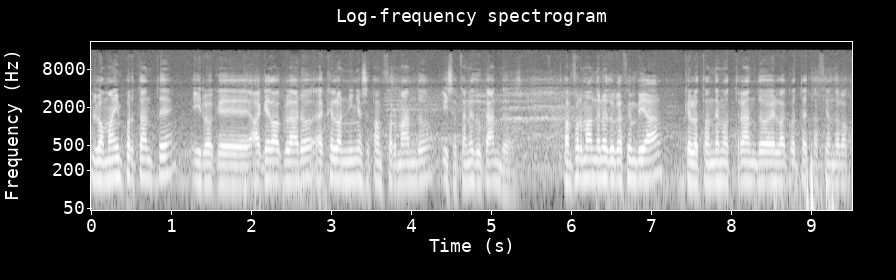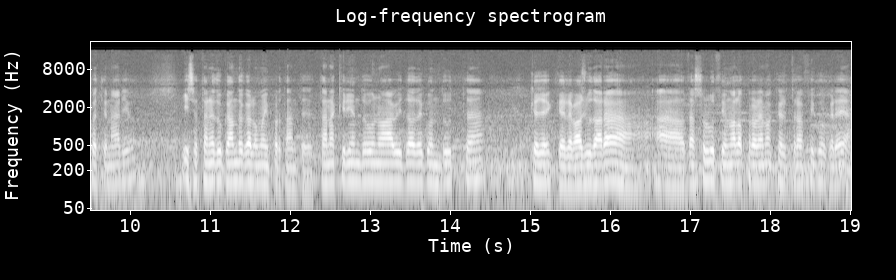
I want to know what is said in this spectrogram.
lo más importante y lo que ha quedado claro es que los niños se están formando y se están educando. Están formando en educación vial, que lo están demostrando en la contestación de los cuestionarios y se están educando, que es lo más importante. Están adquiriendo unos hábitos de conducta que, les va a ayudar a, dar solución a los problemas que el tráfico crea.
